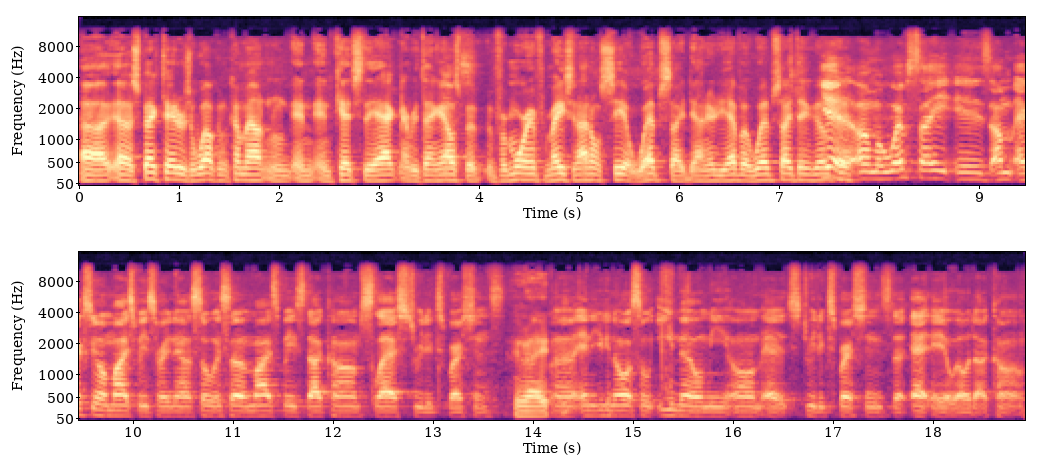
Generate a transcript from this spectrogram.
Uh, uh, spectators are welcome to come out and, and, and catch the act and everything else. But for more information, I don't see a website down here. Do you have a website they can go Yeah, to? um, a website is I'm actually on MySpace right now, so it's uh, myspace.com/slash streetexpressions. Right. Uh, and you can also email me um, at streetexpressions at aol.com.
